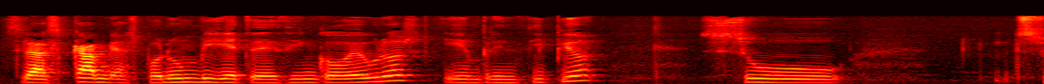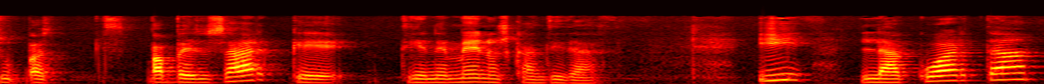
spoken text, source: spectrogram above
se las cambias por un billete de 5 euros y en principio su, va a pensar que tiene menos cantidad. Y la cuarta,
